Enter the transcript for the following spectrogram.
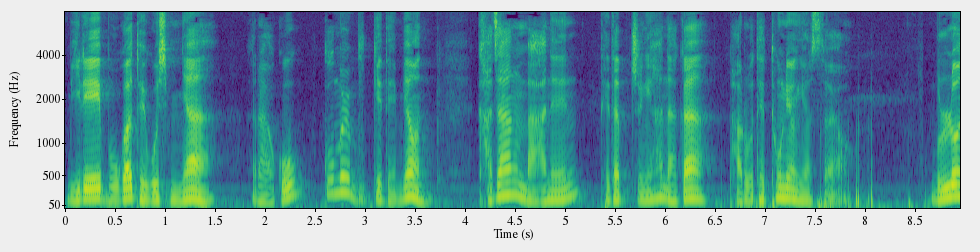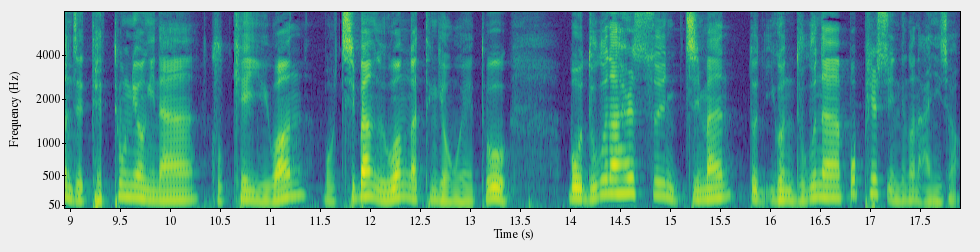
미래에 뭐가 되고 싶냐? 라고 꿈을 묻게 되면 가장 많은 대답 중에 하나가 바로 대통령이었어요. 물론 이제 대통령이나 국회의원, 뭐 지방의원 같은 경우에도 뭐 누구나 할 수 있지만 또 이건 누구나 뽑힐 수 있는 건 아니죠.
